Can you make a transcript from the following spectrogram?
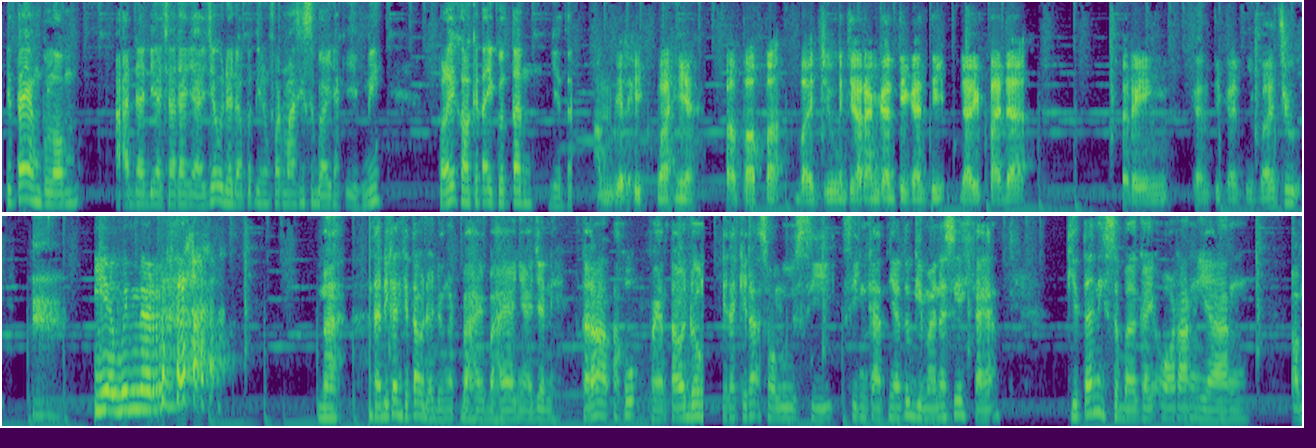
kita yang belum ada di acaranya aja udah dapat informasi sebanyak ini. Apalagi kalau kita ikutan gitu. Ambil hikmahnya. Bapak-bapak baju jarang ganti-ganti daripada sering ganti-ganti baju. Iya bener. Nah, tadi kan kita udah dengar bahaya-bahayanya aja nih. Sekarang aku pengen tahu dong, kira-kira solusi singkatnya tuh gimana sih? Kayak kita nih sebagai orang yang um,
